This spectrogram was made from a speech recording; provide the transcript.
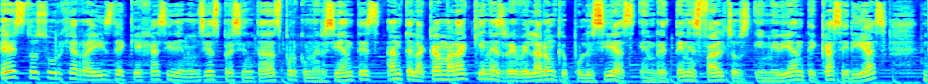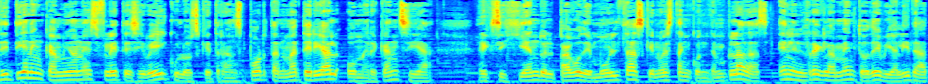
Esto surge a raíz de quejas y denuncias presentadas por comerciantes ante la Cámara quienes revelaron que policías en retenes falsos y mediante cacerías detienen camiones, fletes y vehículos que transportan material o mercancía, exigiendo el pago de multas que no están contempladas en el reglamento de vialidad.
